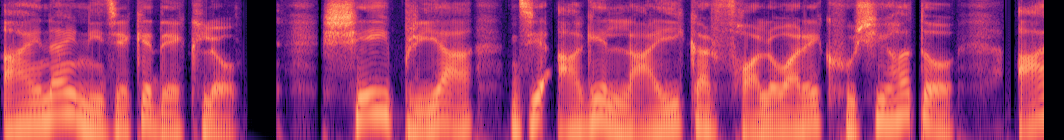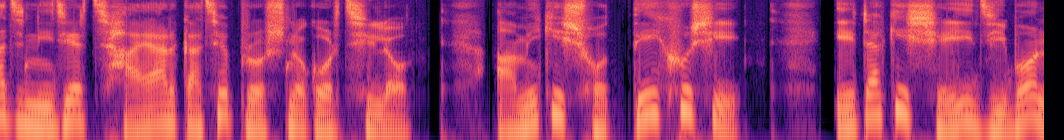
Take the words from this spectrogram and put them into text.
আয়নায় নিজেকে দেখল। সেই প্রিয়া যে আগে লাইক আর ফলোয়ারে খুশি হতো, আজ নিজের ছায়ার কাছে প্রশ্ন করছিল, আমি কি সত্যিই খুশি? এটা কি সেই জীবন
